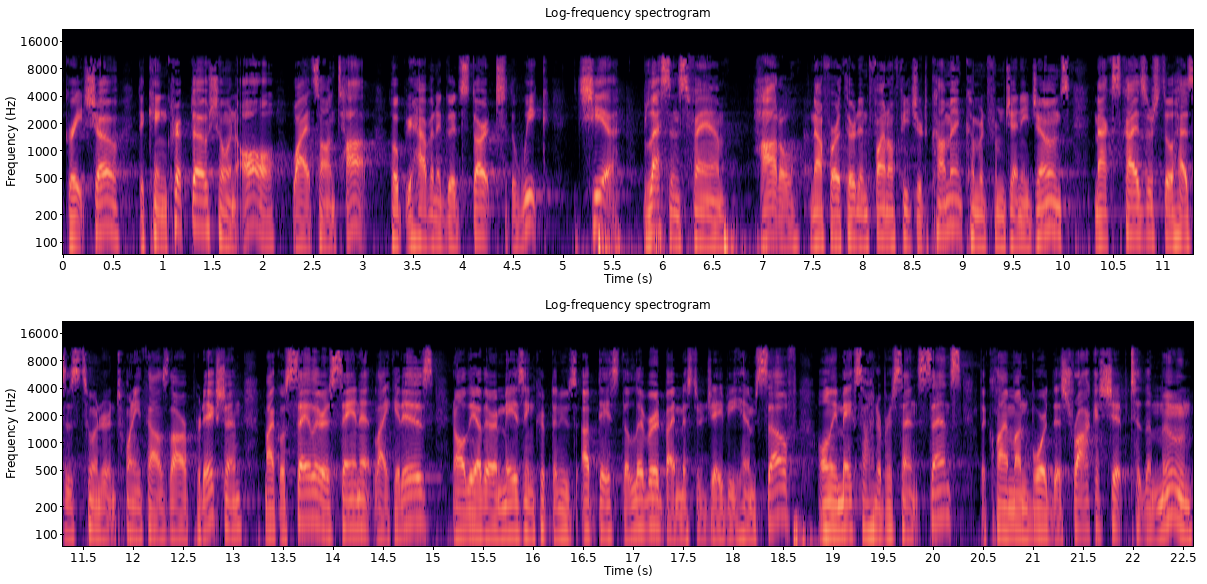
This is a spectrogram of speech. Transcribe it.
Great show. The King Crypto showing all why it's on top. Hope you're having a good start to the week. Cheer. Blessings fam. Hodl. Now for our third and final featured comment coming from Jenny Jones. Max Keiser still has his $220,000 prediction. Michael Saylor is saying it like it is and all the other amazing crypto news updates delivered by Mr. JV himself only makes 100% sense. The climb on board this rocket ship to the moon,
